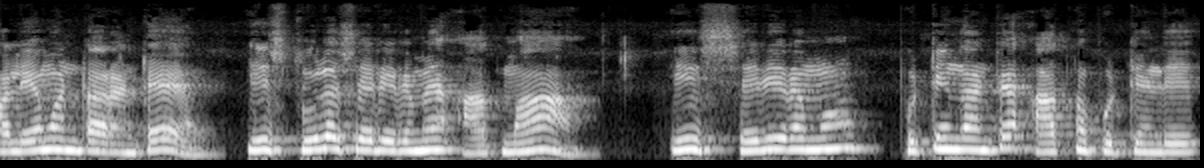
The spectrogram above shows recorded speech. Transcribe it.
వాళ్ళు ఏమంటారంటే ఈ స్థూల శరీరమే ఆత్మ. ఈ శరీరము పుట్టిందంటే ఆత్మ పుట్టింది.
